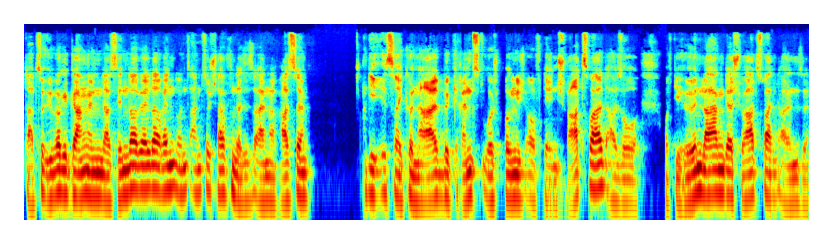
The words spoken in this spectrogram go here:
dazu übergegangen, das Hinterwälderrind uns anzuschaffen. Das ist eine Rasse, die ist regional begrenzt ursprünglich auf den Schwarzwald, also auf die Höhenlagen der Schwarzwald. Also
